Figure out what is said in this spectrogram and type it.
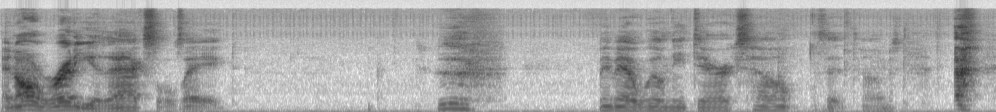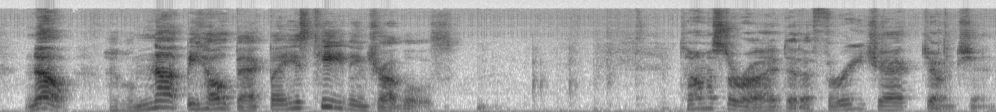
and already his axles ached. Maybe I will need Derek's help, said Thomas. Uh, no, I will not be held back by his teething troubles. Thomas arrived at a three-track junction.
